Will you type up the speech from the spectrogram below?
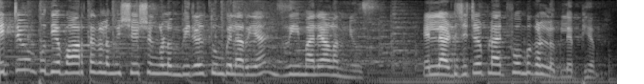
ഏറ്റവും പുതിയ വാർത്തകളും വിശേഷങ്ങളും വിരൽ തുമ്പിലറിയാൻ സി മലയാളം ന്യൂസ്. എല്ലാ ഡിജിറ്റൽ പ്ലാറ്റ്ഫോമുകളിലും ലഭ്യം.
